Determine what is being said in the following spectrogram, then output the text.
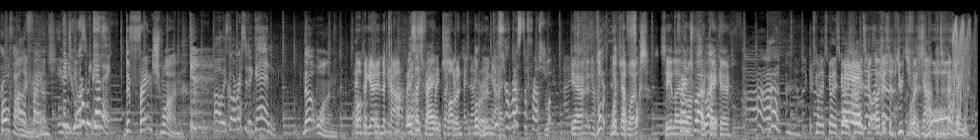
Profiling, oh, man. You Then who are we keys. getting? The French one. Oh, he's got arrested again. That one. Up and get in the car. This is French. Lauren. Lauren. Just arrest the fresh. Yeah. Look, what That the works. Fuck? See you later, French officer. what, Take right. care. Let's go, let's go, let's go, let's go, let's go. Oh, that's a beautiful What is car. that? Beautiful paint.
